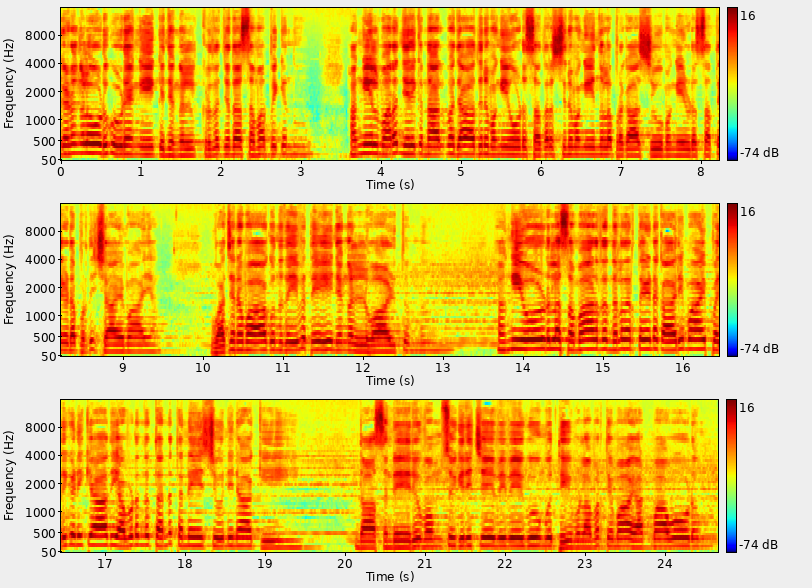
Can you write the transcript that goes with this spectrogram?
ഗണങ്ങളോടുകൂടെ അങ്ങേക്ക് ഞങ്ങൾ കൃതജ്ഞത സമർപ്പിക്കുന്നു. അങ്ങയിൽ മറഞ്ഞിരിക്കുന്ന ആത്മജാതനും അങ്ങയോട് സദർശനം അങ്ങയെന്നുള്ള പ്രകാശവും അങ്ങയുടെ സത്തയുടെ പ്രതിച്ഛായമായ വചനമാകുന്ന ദൈവത്തെ ഞങ്ങൾ വാഴ്ത്തുന്നു. അങ്ങയോടുള്ള സമാനത നിലനിർത്തേണ്ട കാര്യമായി പരിഗണിക്കാതെ അവിടുന്ന് തന്നെ തന്നെ ശൂന്യനാക്കി. ദാസന്റെ രൂപം സ്വീകരിച്ച് വിവേകവും ബുദ്ധിയുമുള്ള അമർത്യമായ ആത്മാവോടും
